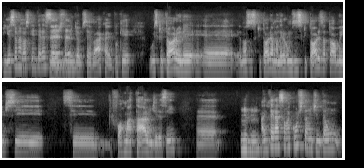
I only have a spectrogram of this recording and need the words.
E esse é um negócio que é interessante é, também de observar, Caio, porque o escritório, ele é, é, o nosso escritório, a maneira como os escritórios atualmente se se formataram, diria assim, é, uhum. a interação é constante. Então,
